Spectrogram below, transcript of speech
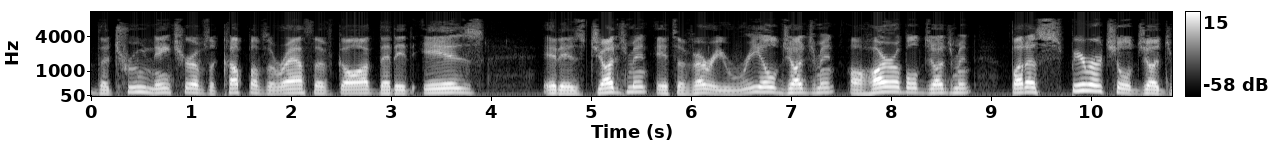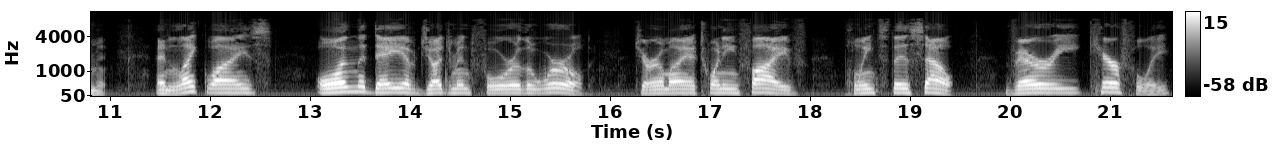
the true nature of the cup of the wrath of God that it is it is judgment. It's a very real judgment a horrible judgment but a spiritual judgment. And likewise on the day of judgment for the world Jeremiah 25 points this out very carefully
